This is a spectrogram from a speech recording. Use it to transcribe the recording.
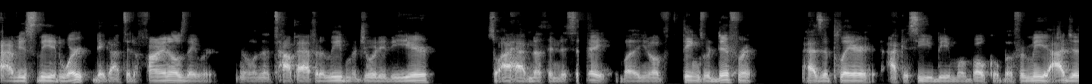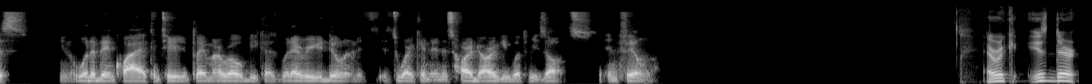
obviously it worked. They got to the finals. They were, you know, in the top half of the league majority of the year. So I have nothing to say. But you know, if things were different as a player, I could see you being more vocal. But for me, I just you know would have been quiet, continue to play my role because whatever you're doing, it's it's working, and it's hard to argue with results in film. Eric, is there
